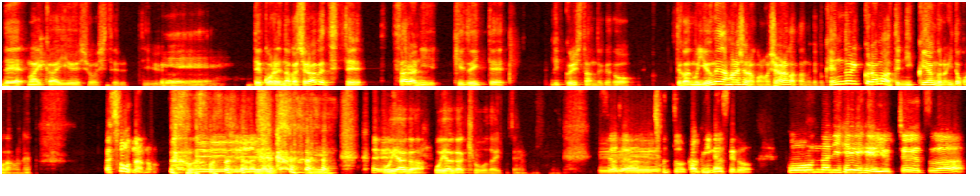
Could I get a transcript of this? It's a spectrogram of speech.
で、毎回優勝してるっていーう。えで、これなんか調べてて、さらに気づいてびっくりしたんだけど、てかもう有名な話なのかな？知らなかったんだけど、ケンドリック・ラマーってニック・ヤングのいとこなのね。あそうなの？えー、知らなかった。親が、親が兄弟みたいな。すいません、あの、ちょっと確認なんですけど、こんなにへいへい言っちゃうやつは、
